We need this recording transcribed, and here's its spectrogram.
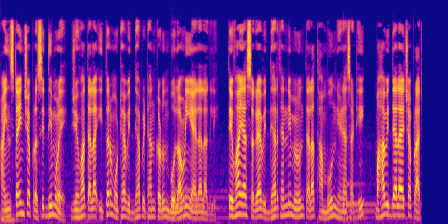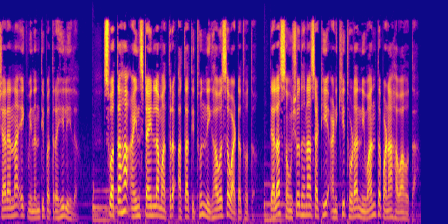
आईन्स्टाईनच्या प्रसिद्धीमुळे जेव्हा त्याला इतर मोठ्या विद्यापीठांकडून बोलावणी यायला लागली तेव्हा या सगळ्या विद्यार्थ्यांनी मिळून त्याला थांबवून घेण्यासाठी महाविद्यालयाच्या प्राचार्यांना एक विनंतीपत्रही लिहिलं. स्वतः आईन्स्टाईनला मात्र आता तिथून निघावंसं वाटत होतं. त्याला संशोधनासाठी आणखी थोडा निवांतपणा हवा होता.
